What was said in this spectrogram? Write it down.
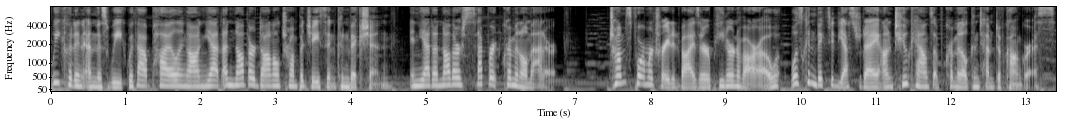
We couldn't end this week without piling on yet another Donald Trump adjacent conviction in yet another separate criminal matter. Trump's former trade advisor, Peter Navarro, was convicted yesterday on two counts of criminal contempt of Congress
